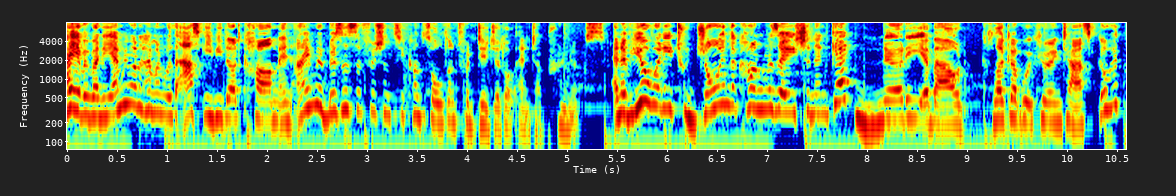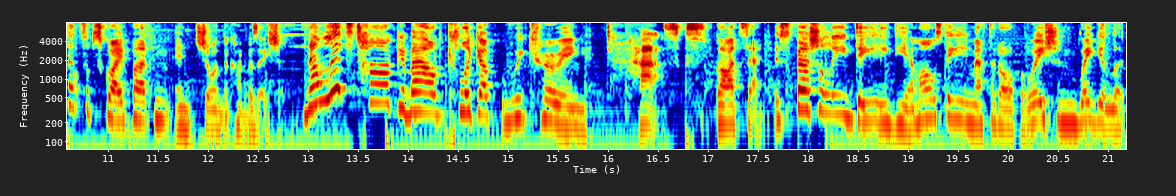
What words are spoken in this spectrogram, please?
Hi everybody, I'm Yvonne Heimann with AskYvi.com and I'm a business efficiency consultant for digital entrepreneurs. And if you're ready to join the conversation and get nerdy about ClickUp recurring tasks, go hit that subscribe button and join the conversation. Now let's talk about ClickUp recurring tasks. Godsend, especially daily DMOs, daily method operation, regular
